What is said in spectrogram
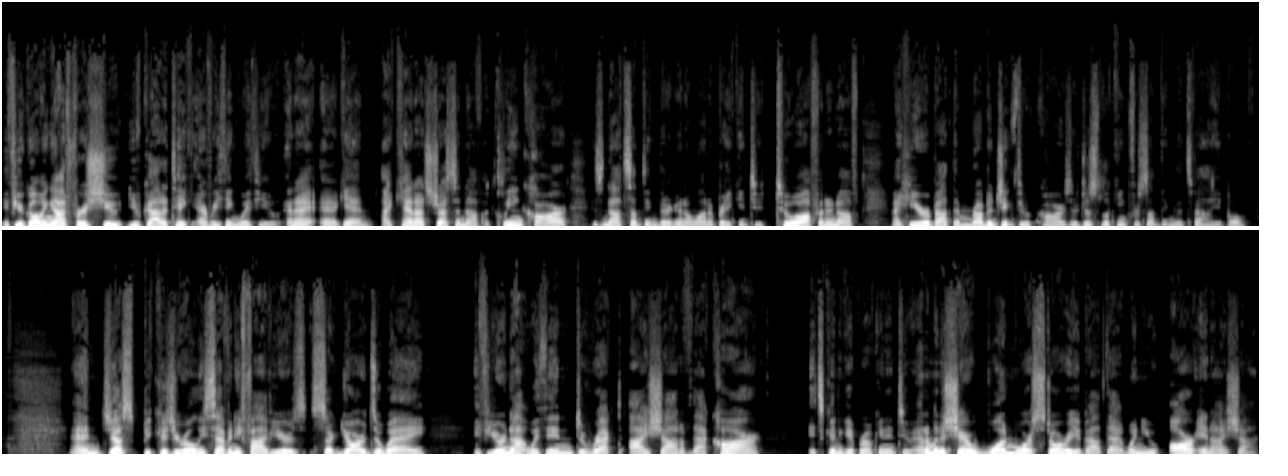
if you're going out for a shoot, you've got to take everything with you. And I, and again, I cannot stress enough, a clean car is not something they're going to want to break into too often enough. I hear about them rummaging through cars or just looking for something that's valuable. And just because you're only 75 years yards away, if you're not within direct eye shot of that car, it's going to get broken into. And I'm going to share one more story about that when you are in eye shot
